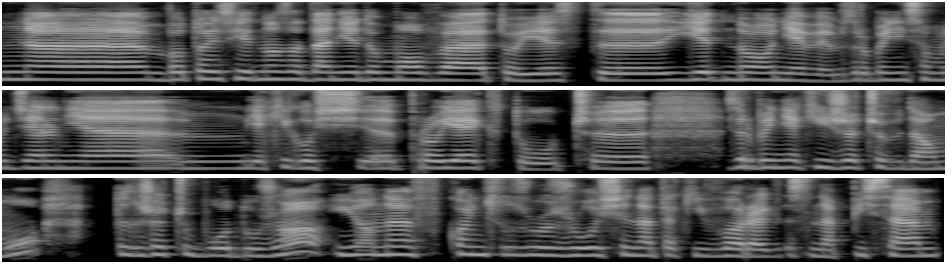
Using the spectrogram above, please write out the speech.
e, bo to jest jedno zadanie domowe, to jest e, jedno, nie wiem, zrobienie samodzielnie mm, jakiegoś e, projektu, czy zrobienie jakiejś rzeczy w domu, tych rzeczy było dużo i one w końcu złożyły się na taki worek z napisem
